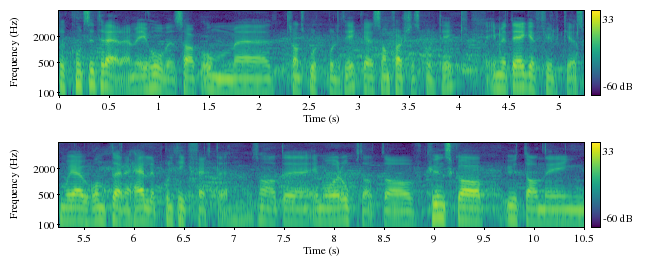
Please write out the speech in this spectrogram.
så konsentrerer jeg meg i hovedsak om eh, transportpolitikk, eller samferdselspolitikk. I mitt eget fylke så må jeg håndtere hele politikkfeltet. sånn at eh, Jeg må være opptatt av kunnskap, utdanning,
